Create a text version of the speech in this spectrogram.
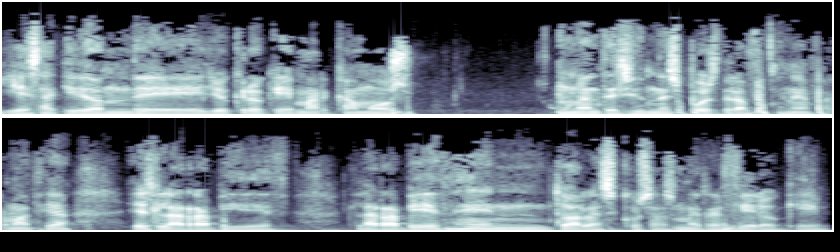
y es aquí donde yo creo que marcamos un antes y un después de la oficina de farmacia es la rapidez. La rapidez en todas las cosas. Me refiero que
